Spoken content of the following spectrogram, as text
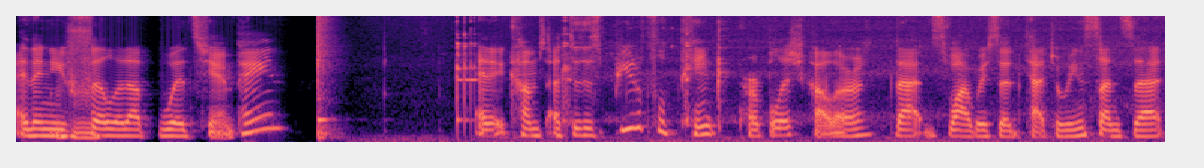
and then you Mhm. fill it up with champagne. And it comes up to this beautiful pink purplish color. That's why we said Tatooine sunset.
